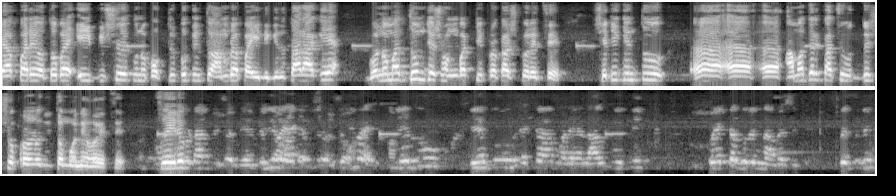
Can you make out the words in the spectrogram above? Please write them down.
ব্যাপারে অথবা এই বিষয়ে কোনো বক্তব্য কিন্তু আমরা পাইনি। কিন্তু তার আগে গণমাধ্যম যে সংবাদটি প্রকাশ করেছে, সেটি কিন্তু আমাদের কাছে উদ্দেশ্য প্রণোদিত মনে হয়েছে। তো একটা মানে রাজনৈতিক কয়েকটা দলের নাম এসেছে। স্পেসিফিক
